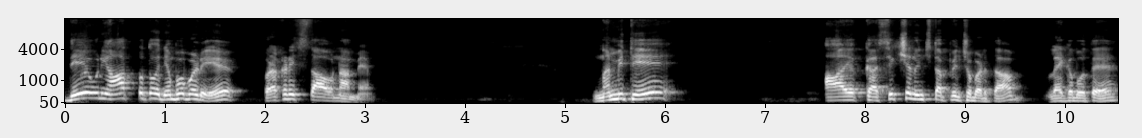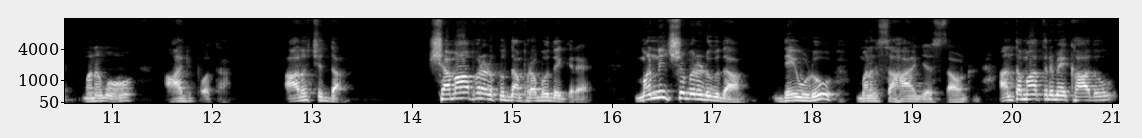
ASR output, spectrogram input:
దేవుని ఆత్మతో నింపబడి ప్రకటిస్తా ఉన్నాం మేము. నమ్మితే ఆ యొక్క శిక్ష నుంచి తప్పించబడతాం. లేకపోతే మనము ఆగిపోతాం. ఆలోచిద్దాం. క్షమాపణ అడుగుదాం ప్రభు దగ్గర. మన్నించమని అడుగుదాం. దేవుడు మనకు సహాయం చేస్తూ ఉంటాడు. అంత మాత్రమే కాదు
